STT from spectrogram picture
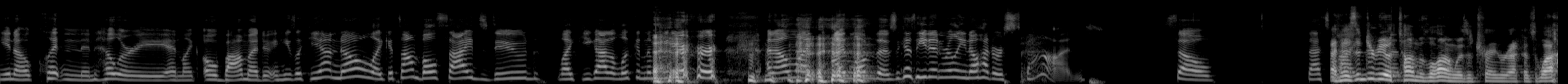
you know, Clinton and Hillary and like Obama doing. He's like, yeah, no, like it's on both sides, dude. Like you got to look in the mirror. and I'm like, I love this because he didn't really know how to respond. So that's and his interview with Tom DeLonge was a train wreck as well.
